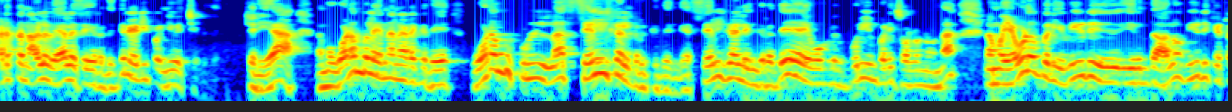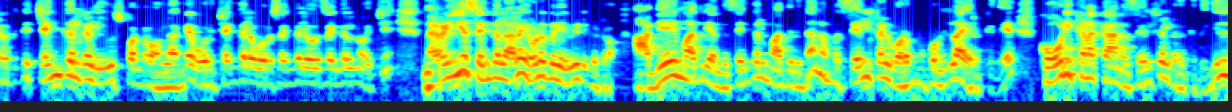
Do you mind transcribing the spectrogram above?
அடுத்த நாள் வேலை செய்கிறதுக்கு ரெடி பண்ணி வச்சிடுது. சரியா? நம்ம உடம்புல என்ன நடக்குது? உடம்பு ஃபுல்லாக செல்கள் இருக்குதுங்க. செல்கள்ங்கிறது உங்களுக்கு புரியும்படி சொல்லணும்னா நம்ம எவ்வளோ பெரிய வீடு இருந்தாலும் வீடு கட்டுறதுக்கு செங்கல்கள் யூஸ் பண்ணுறோம்லங்க ஒரு செங்கலை ஒரு செங்கல் ஒரு செங்கல்னு வச்சு நிறைய செங்கலால் எவ்வளோ பெரிய வீடு கட்டுறோம். அதே மாதிரி அந்த செங்கல் மாதிரி தான் நம்ம செல்கள் உடம்பு ஃபுல்லாக இருக்குது. கோடிக்கணக்கான செல்கள் இருக்குது. இது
